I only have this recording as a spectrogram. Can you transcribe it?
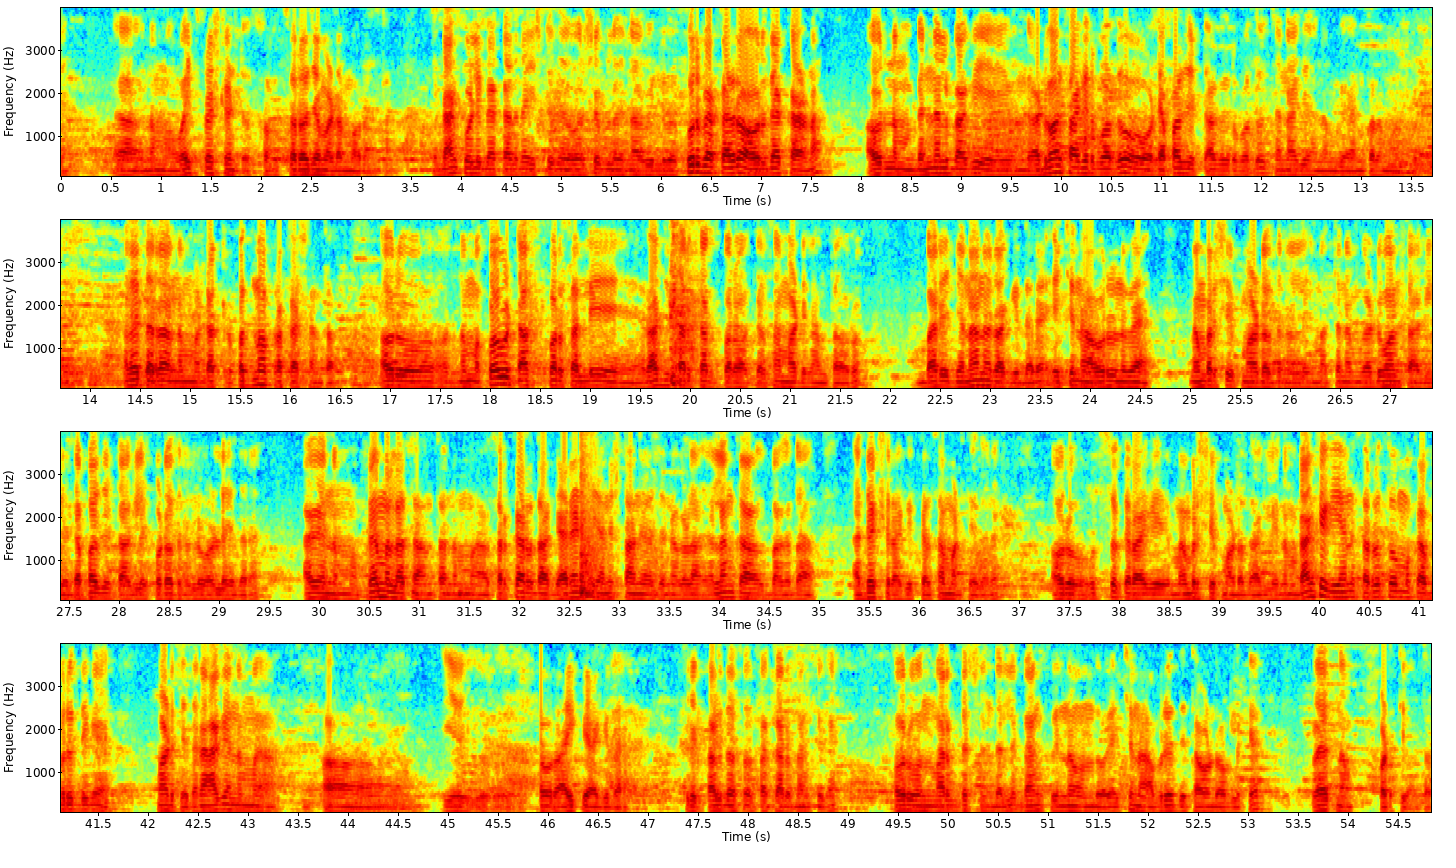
ನಮ್ಮ ವೈಸ್ ಪ್ರೆಸಿಡೆಂಟ್ ಸರೋಜ ಮೇಡಮ್ ಅವರು ಅಂತ. ಬ್ಯಾಂಕ್ ಉಳಿಬೇಕಾದ್ರೆ ಇಷ್ಟು ವರ್ಷಗಳು ನಾವು ಇಲ್ಲಿ ಕೂರಬೇಕಾದ್ರೂ ಅವ್ರದ್ದೇ ಕಾರಣ. ಅವ್ರು ನಮ್ಮ ಬೆನ್ನೆಲುಬಾಗಿ ಒಂದು ಅಡ್ವಾನ್ಸ್ ಆಗಿರ್ಬೋದು ಡೆಪಾಸಿಟ್ ಆಗಿರ್ಬೋದು, ಚೆನ್ನಾಗಿ ನಮಗೆ ಅನುಕೂಲ ಮಾಡಿಕೊಡ್ತಾರೆ. ಅದೇ ಥರ ನಮ್ಮ ಡಾಕ್ಟರ್ ಪದ್ಮ ಪ್ರಕಾಶ್ ಅಂತ ಅವರು ನಮ್ಮ ಕೋವಿಡ್ ಟಾಸ್ಕ್ ಫೋರ್ಸಲ್ಲಿ ರಾಜ್ಯ ಸರ್ಕಾರದ ಪರ ಕೆಲಸ ಮಾಡಿರೋಂಥವ್ರು ಭಾರಿ ಜನಾನರಾಗಿದ್ದಾರೆ. ಹೆಚ್ಚಿನ ಅವರೂ ಮೆಂಬರ್ಶಿಪ್ ಮಾಡೋದ್ರಲ್ಲಿ ಮತ್ತು ನಮ್ಗೆ ಅಡ್ವಾನ್ಸ್ ಆಗಲಿ ಡೆಪಾಸಿಟ್ ಆಗಲಿ ಕೊಡೋದ್ರಲ್ಲಿ ಒಳ್ಳೆ ಇದ್ದಾರೆ. ಹಾಗೆ ನಮ್ಮ ಪ್ರೇಮಲತಾ ಅಂತ ನಮ್ಮ ಸರ್ಕಾರದ ಗ್ಯಾರಂಟಿ ಅನುಷ್ಠಾನ ಯೋಜನೆಗಳ ಯಲಂಕ ವಿಭಾಗದ ಅಧ್ಯಕ್ಷರಾಗಿ ಕೆಲಸ ಮಾಡ್ತಿದ್ದಾರೆ ಅವರು ಉತ್ಸುಕರಾಗಿ ಮೆಂಬರ್ಶಿಪ್ ಮಾಡೋದಾಗಲಿ, ನಮ್ಮ ಬ್ಯಾಂಕಿಗೆ ಏನು ಸರ್ವತೋಮುಖ ಅಭಿವೃದ್ಧಿಗೆ ಮಾಡ್ತಿದ್ದಾರೆ ಹಾಗೆ ನಮ್ಮ ಅವರು ಆಯ್ಕೆಯಾಗಿದ್ದಾರೆ ಶ್ರೀ ಕಾಳಿದಾಸ ಸಹಕಾರ ಬ್ಯಾಂಕಿಗೆ. ಅವರು ಒಂದು ಮಾರ್ಗದರ್ಶನದಲ್ಲಿ ಬ್ಯಾಂಕ್ ಇನ್ನೂ ಒಂದು ಹೆಚ್ಚಿನ ಅಭಿವೃದ್ಧಿ ತಗೊಂಡು ಹೋಗ್ಲಿಕ್ಕೆ ಪ್ರಯತ್ನ ಪಡ್ತೀವಿ ಅಂತ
